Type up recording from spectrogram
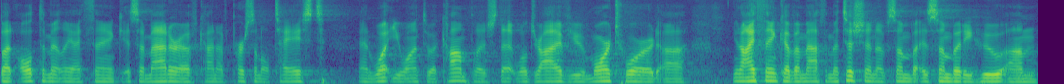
but ultimately I think it's a matter of kind of personal taste and what you want to accomplish that will drive you more toward, uh, you know, I think of a mathematician of somebody, as somebody who, um,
